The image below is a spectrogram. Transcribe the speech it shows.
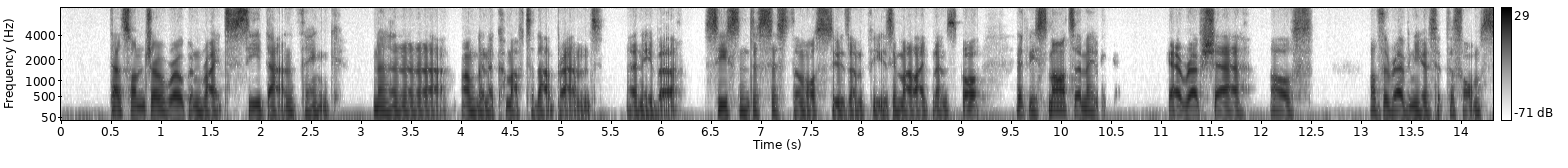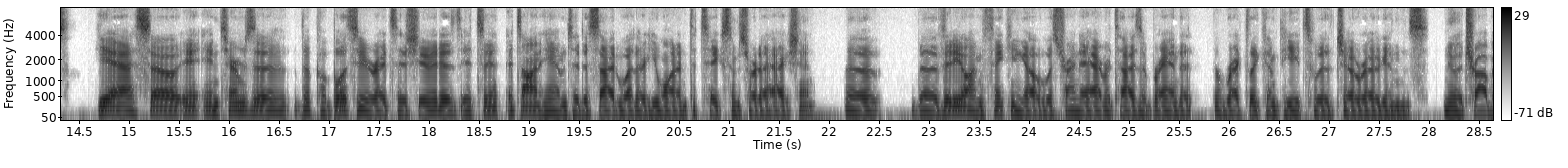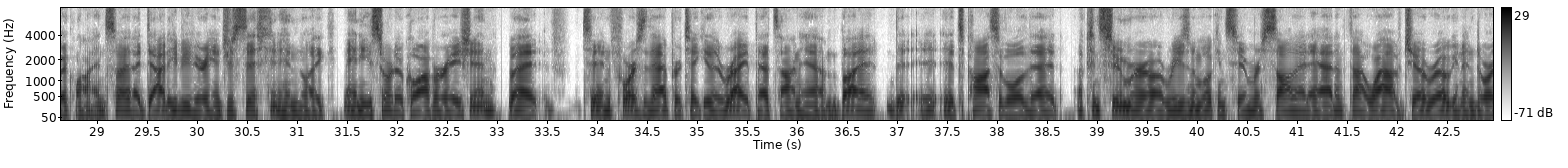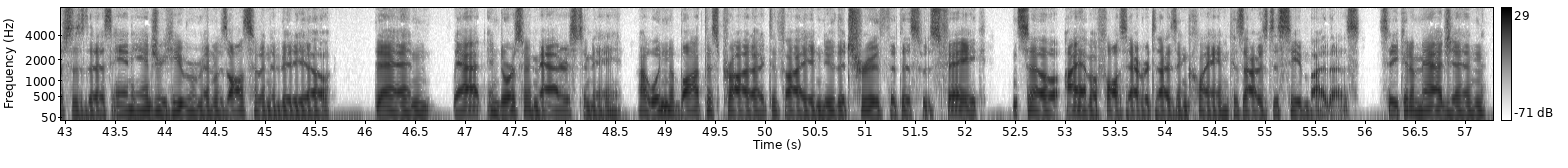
that's on Joe Rogan, right? To see that and think, no, no, no, no, no. I'm going to come after that brand and either cease and desist them or sue them for using my likeness. Or if he's smarter, maybe get a rev share of of the revenue if it performs. Yeah. So in, in, terms of the publicity rights issue, it is it's it's on him to decide whether he wanted to take some sort of action. The the video I'm thinking of was trying to advertise a brand that directly competes with Joe Rogan's nootropic line. So I, I, doubt he'd be very interested in like any sort of cooperation. But to enforce that particular right, that's on him. But th- it's possible that a consumer, a reasonable consumer, saw that ad and thought, "Wow, if Joe Rogan endorses this, and Andrew Huberman was also in the video, then." That endorsement matters to me. I wouldn't have bought this product if I knew the truth that this was fake. And so I have a false advertising claim because I was deceived by this. So you could imagine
